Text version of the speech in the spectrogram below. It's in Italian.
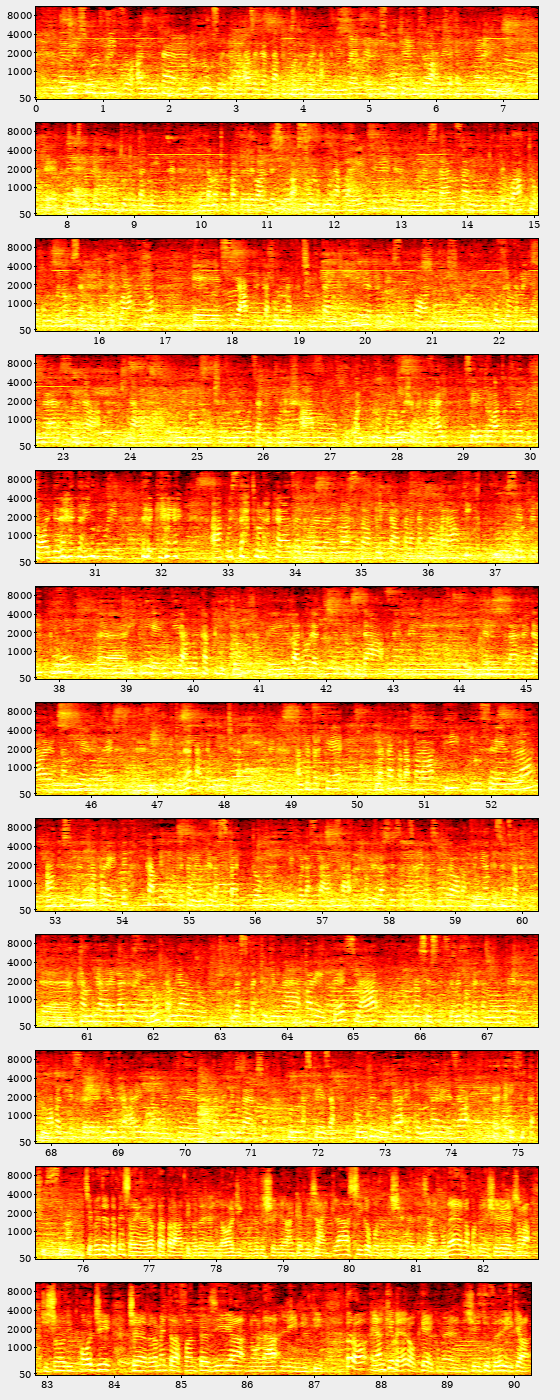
Il suo utilizzo all'interno, non solo per la casa, in realtà per qualunque ambiente, il suo utilizzo anche è, è evoluto totalmente. La maggior parte delle volte si fa solo una parete eh, di una stanza, non tutte e quattro, o comunque non sempre tutte e quattro e si applica con una facilità incredibile perché i supporti sono completamente diversi da, da quelli in cellulosa che conosciamo, che qualcuno conosce perché magari si è ritrovato a doverli togliere dai muri perché ha acquistato una casa dove era rimasta applicata la carta apparati. Sempre di più eh, i clienti hanno capito eh, il valore aggiunto che dà nel, nel, nell'arredare un ambiente eh, l'utilizzo della carta e quindi ce la chiede, anche perché la carta d'apparati inserendola anche solo in una parete cambia completamente l'aspetto di quella stanza, proprio la sensazione che si prova, quindi anche senza eh, cambiare l'arredo, cambiando l'aspetto di una parete si ha una sensazione completamente nuova di, essere, di entrare in un ambiente totalmente diverso, con una spesa contenuta e con una resa eh, efficacissima. Se voi dovete pensare che la carta apparati potete, logico, potete scegliere anche il design classico, potete scegliere il design moderno, potete scegliere, insomma, di, oggi c'è veramente la fantasia non ha limiti. Però è anche vero che, come dicevi tu Federica,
